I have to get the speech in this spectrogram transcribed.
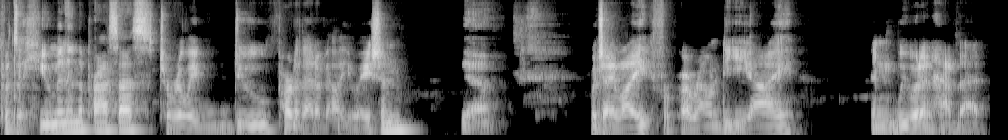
puts a human in the process to really do part of that evaluation, Yeah, which I like for around DEI, and we wouldn't have that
